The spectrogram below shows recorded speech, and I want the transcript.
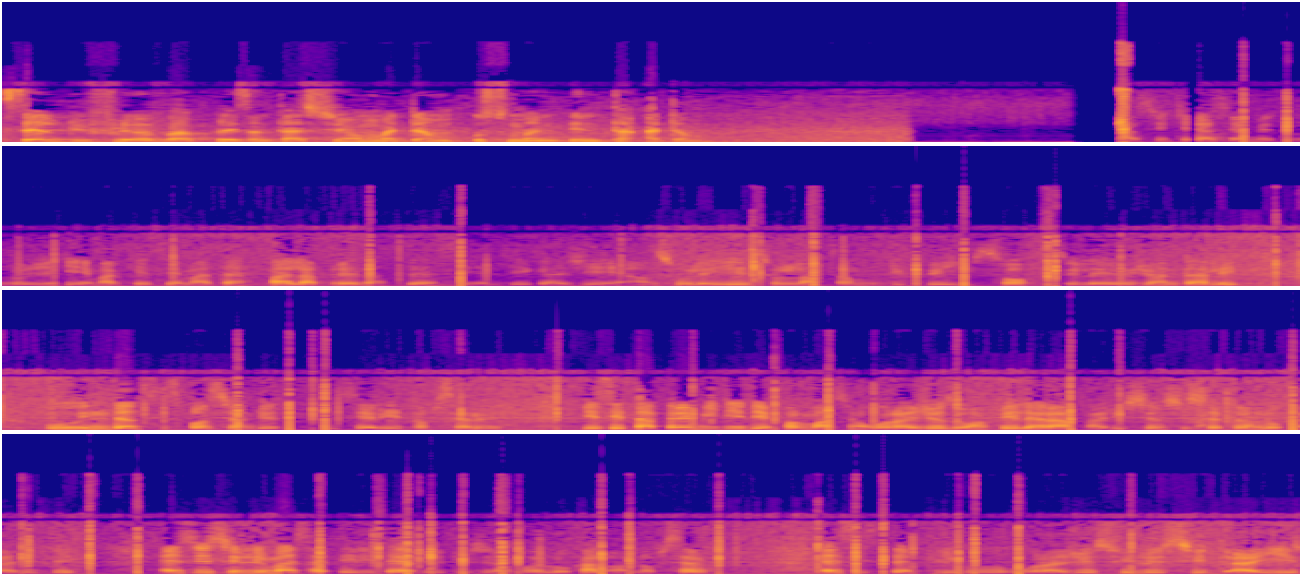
celle du fleuve. Présentation Madame Ousmane Binta Adam. La situation météorologique est marquée ce matin par la présence d'un ciel dégagé et ensoleillé sur l'ensemble du pays, sauf sur les régions d'Arlit, où une dense suspension de poussière est observée. Et cet après-midi, des formations orageuses ont fait leur apparition sur certaines localités. Ainsi, sur l'image satellitaire de 19 heures locales, on observe un système pluvio-orageux sur le sud Aïr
